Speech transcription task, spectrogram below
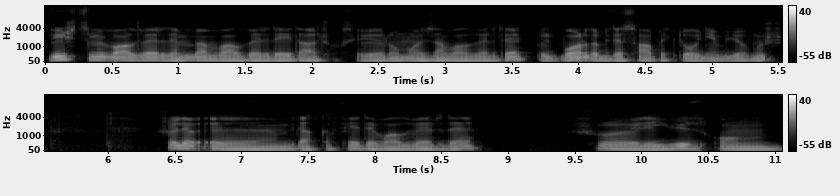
Wirtz mi Valverde mi? Ben Valverde'yi daha çok seviyorum. O yüzden Valverde. Bu arada bir de sağ bekte oynayabiliyormuş. Şöyle e, bir dakika Fede Valverde. Şöyle 110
